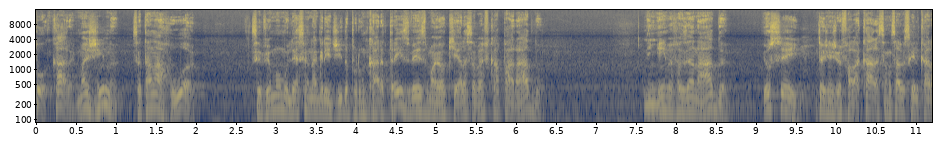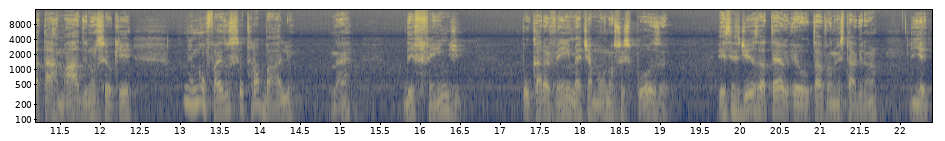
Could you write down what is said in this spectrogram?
Pô, cara, imagina, você tá na rua, você vê uma mulher sendo agredida por um cara três vezes maior que ela, você vai ficar parado. Ninguém vai fazer nada. Eu sei. Muita gente vai falar, cara, você não sabe se aquele cara tá armado e não sei o quê. Meu irmão, faz o seu trabalho, né? Defende. O cara vem e mete a mão na sua esposa. Esses dias até eu tava no Instagram e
